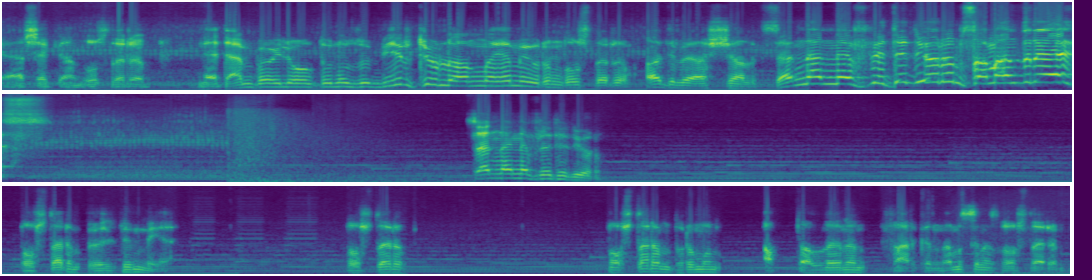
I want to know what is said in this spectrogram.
Gerçekten dostlarım. Neden böyle olduğunuzu bir türlü anlayamıyorum dostlarım. Hadi be aşağılık. Senden nefret ediyorum Samandres. Senden nefret ediyorum. Dostlarım öldüm mü ya? Dostlarım. Dostlarım durumun aptallığının farkında mısınız dostlarım?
